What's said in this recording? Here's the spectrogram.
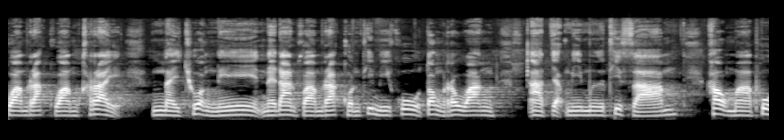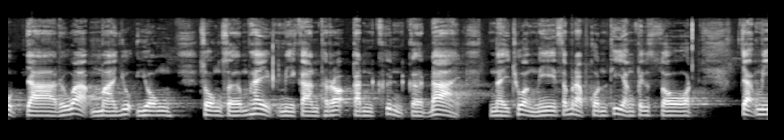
ความรักความใคร่ ในช่วงนี้ในด้านความรักคนที่มีคู่ต้องระวัง อาจจะมีมือที่สามเข้ามาพูดจาหรือว่ามายุยง ส่งเสริมให้มีการทะเลาะกันขึ้นเกิดได้ ในช่วงนี้สำหรับคนที่ยังเป็นโสด จะมี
